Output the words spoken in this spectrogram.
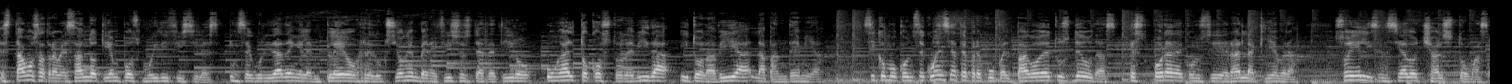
Estamos atravesando tiempos muy difíciles, inseguridad en el empleo, reducción en beneficios de retiro, un alto costo de vida y todavía la pandemia. Si como consecuencia te preocupa el pago de tus deudas, es hora de considerar la quiebra. Soy el licenciado Charles Thomas,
